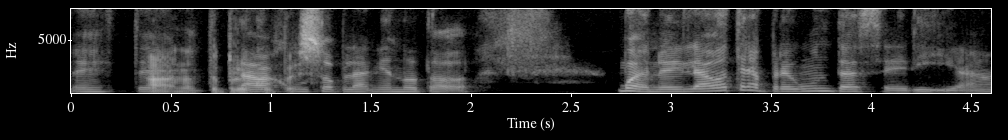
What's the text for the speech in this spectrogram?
Este, Ah, no te Estaba preocupes. justo planeando todo. Bueno, y la otra pregunta sería,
